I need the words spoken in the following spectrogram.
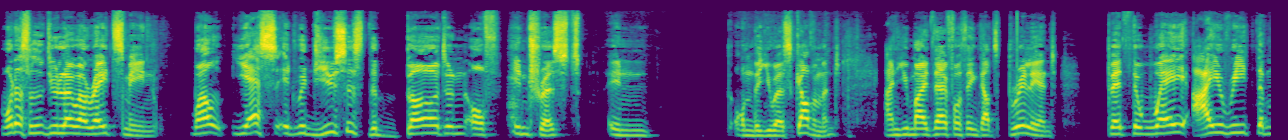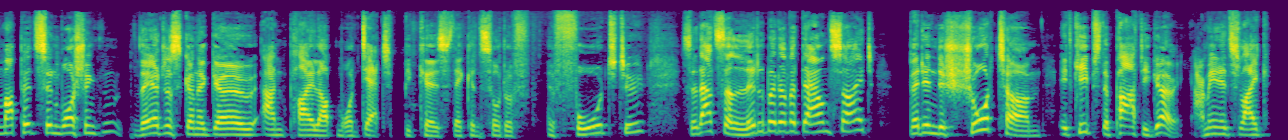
what does do lower rates mean? Well, yes, it reduces the burden of interest in on the US government. And you might therefore think that's brilliant. But the way I read the Muppets in Washington, they're just going to go and pile up more debt because they can sort of afford to. So that's a little bit of a downside. But in the short term, it keeps the party going. I mean, it's like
